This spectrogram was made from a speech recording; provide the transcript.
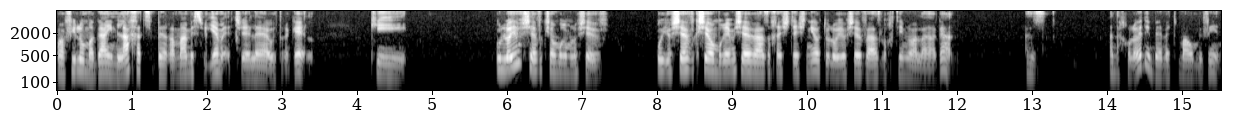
או אפילו מגע עם לחץ ברמה מסוימת שאליה הוא התרגל. כי הוא לא יושב כשאומרים לו שב. הוא יושב כשאומרים שב ואז אחרי שתי שניות הוא לא יושב ואז לוחצים לו על האגן. אז אנחנו לא יודעים באמת מה הוא מבין.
